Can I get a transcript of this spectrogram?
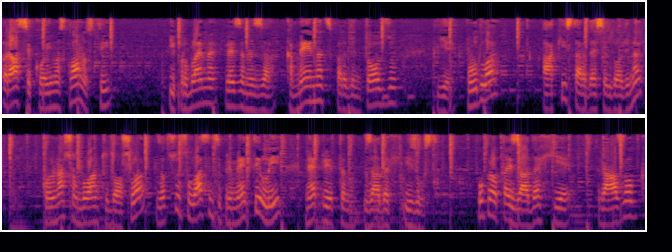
rase koja ima sklonosti i probleme vezane za kamenac, paradentozu je pudla, Aki, stara 10 godina, koja je u našu ambulantu došla zato što su vlasnici primetili neprijetan zadah iz usta. Upravo taj zadah je razlog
